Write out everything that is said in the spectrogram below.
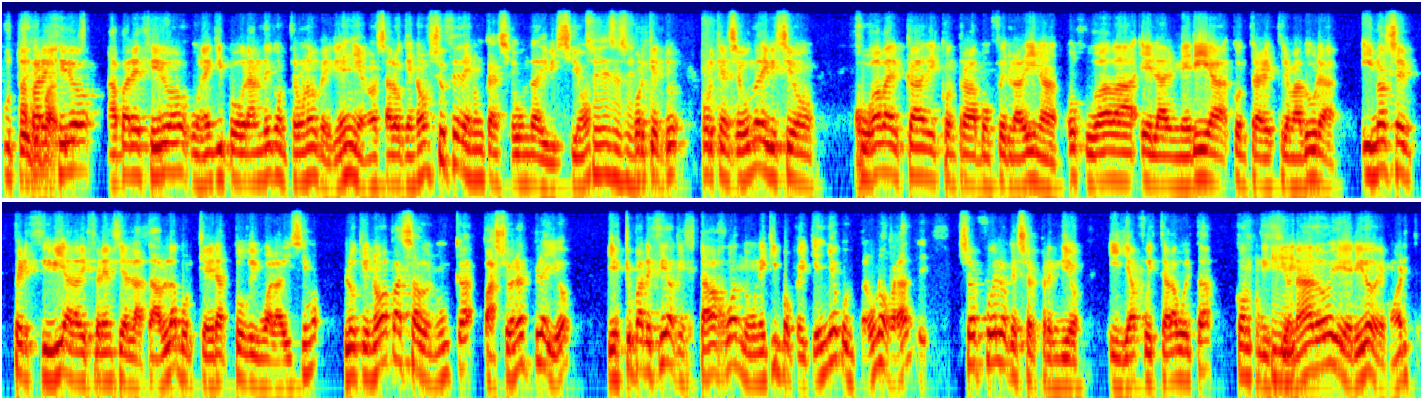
Justo ha, parecido, ha aparecido un equipo grande contra uno pequeño. O sea, lo que no sucede nunca en segunda división. Porque, tú, porque en segunda división jugaba el Cádiz contra la Ponferradina o jugaba el Almería contra el Extremadura y no se percibía la diferencia en la tabla porque era todo igualadísimo. Lo que no ha pasado nunca pasó en el playoff y es que parecía que estaba jugando un equipo pequeño contra uno grande. Eso fue lo que sorprendió y ya fuiste a la vuelta condicionado y, y herido de muerte.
